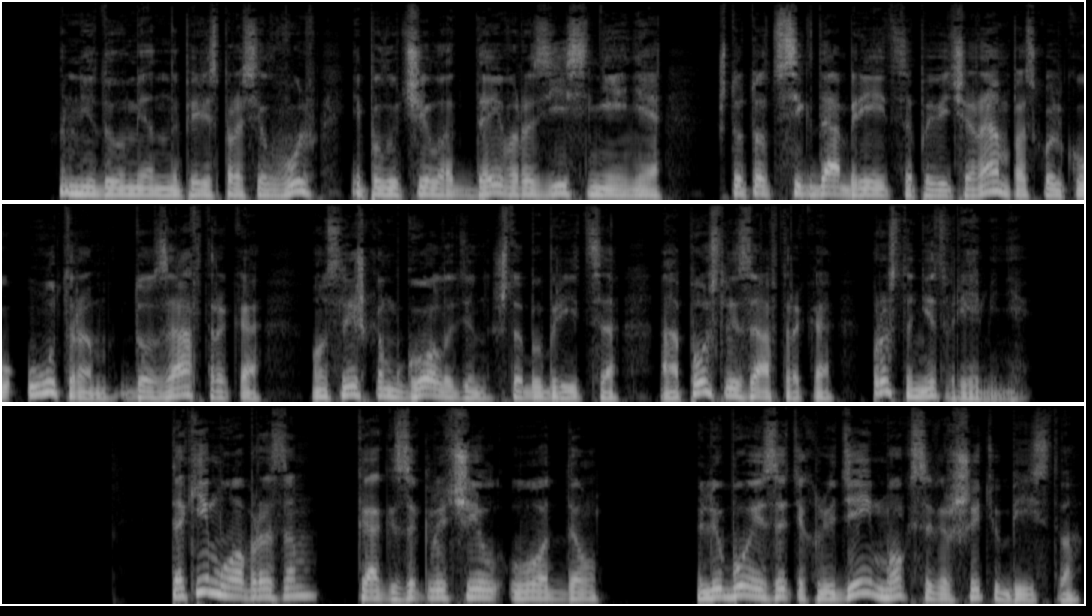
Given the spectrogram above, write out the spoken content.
— недоуменно переспросил Вульф и получил от Дэйва разъяснение, что тот всегда бреется по вечерам, поскольку утром до завтрака он слишком голоден, чтобы бриться, а после завтрака просто нет времени. Таким образом, как заключил Уотдел, любой из этих людей мог совершить убийство.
